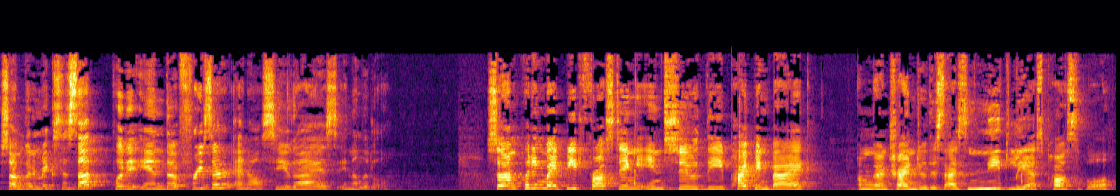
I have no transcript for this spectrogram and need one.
So I'm gonna mix this up, put it in the freezer, and I'll see you guys in a little. So I'm putting my beet frosting into the piping bag. I'm gonna try and do this as neatly as possible.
